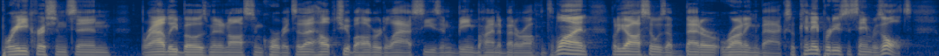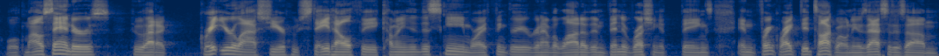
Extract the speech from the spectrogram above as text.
Brady Christensen, Bradley Bozeman, and Austin Corbett. So that helped Chuba Hubbard last season being behind a better offensive line, but he also was a better running back. So can they produce the same results? Well, Miles Sanders, who had a great year last year, who stayed healthy coming into this scheme where I think they're going to have a lot of inventive rushing at things. And Frank Reich did talk about when he was asked his um,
